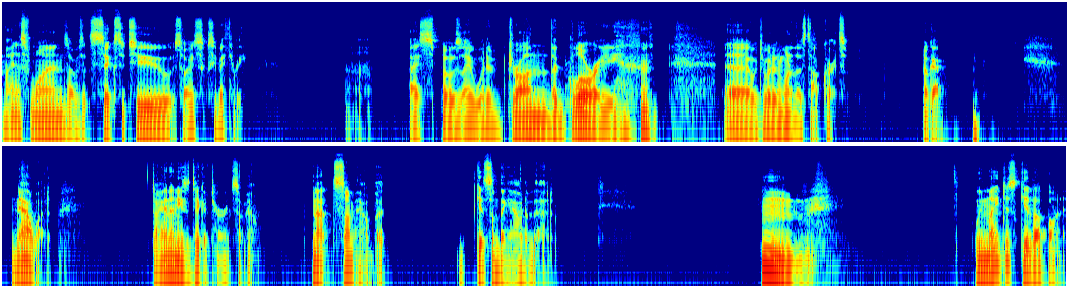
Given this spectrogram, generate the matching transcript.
minus ones. I was at six to two, so I succeed by three. Uh, I suppose I would have drawn the glory, uh, which would have been one of those top cards. Okay. Now what? Diana needs to take a turn somehow. Not somehow, but get something out of that. Hmm. We might just give up on it.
